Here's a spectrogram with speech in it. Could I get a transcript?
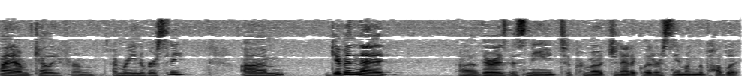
Hi, I'm Kelly from Emory University. Um, given that uh, there is this need to promote genetic literacy among the public,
